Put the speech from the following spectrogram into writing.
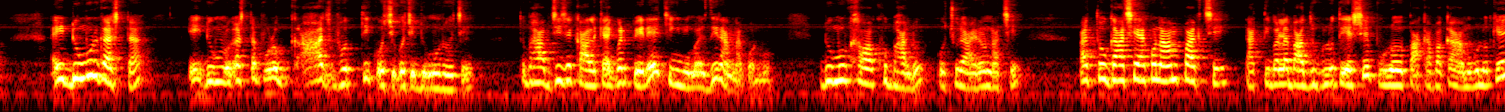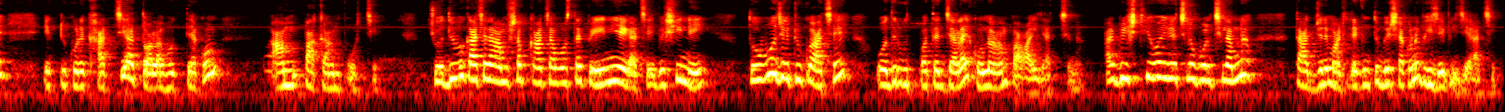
এই ডুমুর গাছটা, এই ডুমুর গাছটা পুরো গাছ ভর্তি কচি কচি ডুমুর হয়েছে। তো ভাবছি যে কালকে একবার পেরে চিংড়ি মাছ দিয়ে রান্না করব। ডুমুর খাওয়া খুব ভালো, প্রচুর আয়রন আছে। আর তো গাছে এখন আম পাকছে। রাত্রিবেলা বাদুরগুলোতে এসে পুরো পাকা পাকা আমগুলোকে একটু করে খাচ্ছে আর তলা ভর্তি এখন আম, পাকা আম পড়ছে। যদিও গাছের আম সব কাঁচা অবস্থায় পেয়ে নিয়ে গেছে, বেশি নেই। তবুও যেটুকু আছে, ওদের উৎপাতের জ্বালায় কোনো আম পাওয়াই যাচ্ছে না। আর বৃষ্টি হয়ে গেছিল বলছিলাম না? তার জন্য মাটিটা কিন্তু বেশ এখনও ভিজে ভিজে আছে।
